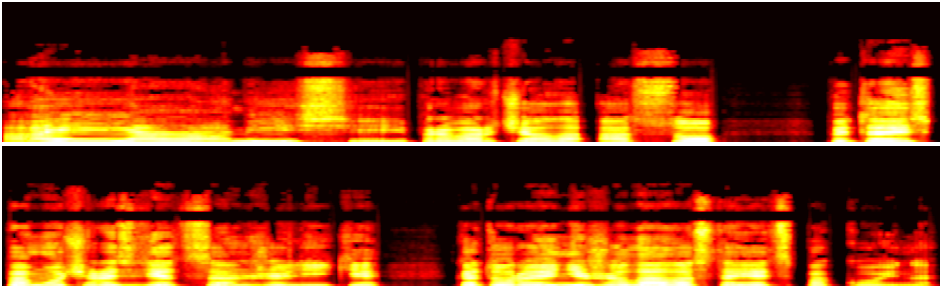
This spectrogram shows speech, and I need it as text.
«Ай-я, миссии!» — проворчала Асо, пытаясь помочь раздеться Анжелике, которая не желала стоять спокойно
